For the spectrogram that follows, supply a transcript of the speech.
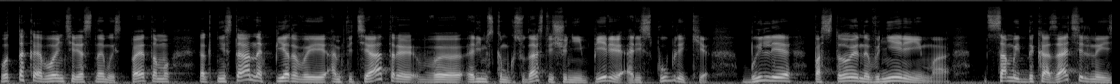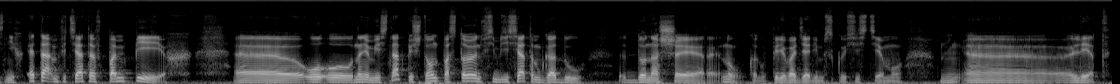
Вот такая была интересная мысль. Поэтому, как ни странно, первые амфитеатры в римском государстве, еще не империи, а республики, были построены вне Рима. Самый доказательный из них – это амфитеатр в Помпеях. Э, о, о, на нем есть надпись, что он построен в 70-м году до нашей эры, ну, как бы переводя римскую систему э, лет.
